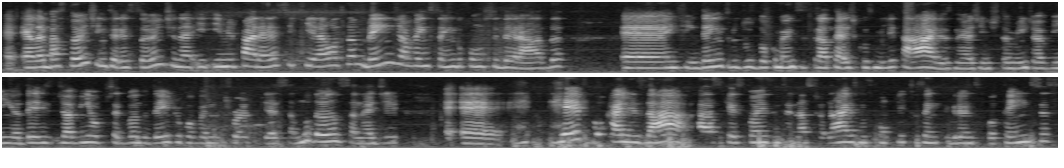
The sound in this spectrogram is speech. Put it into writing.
é, ela é bastante interessante, né? E, e, me parece que ela também já vem sendo considerada, é, enfim, dentro dos documentos estratégicos militares, né? A gente também já vinha, de, já vinha observando desde o governo Trump essa mudança, né? De é, é, refocalizar as questões internacionais nos conflitos entre grandes potências.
